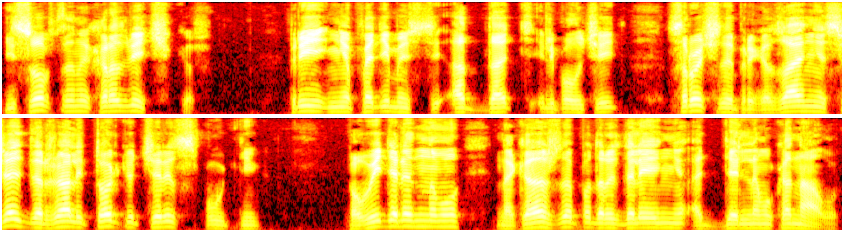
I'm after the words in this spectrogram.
и собственных разведчиков. При необходимости отдать или получить срочное приказание связь держали только через спутник, по выделенному на каждое подразделение отдельному каналу.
